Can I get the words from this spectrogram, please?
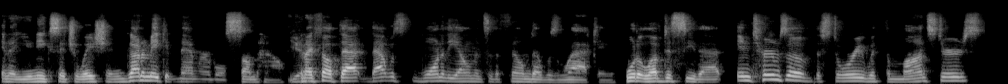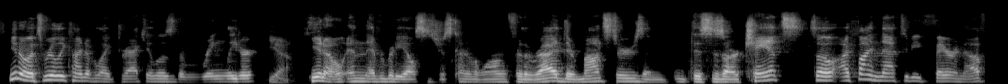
in a unique situation. You got to make it memorable somehow. Yeah. And I felt that that was one of the elements of the film that was lacking. Would have loved to see that. In terms of the story with the monsters, you know, it's really kind of like Dracula's the ringleader, Yeah. you know, and everybody else is just kind of along for the ride. They're monsters and this is our chance. So I find that to be fair enough.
